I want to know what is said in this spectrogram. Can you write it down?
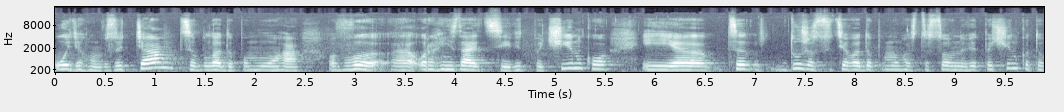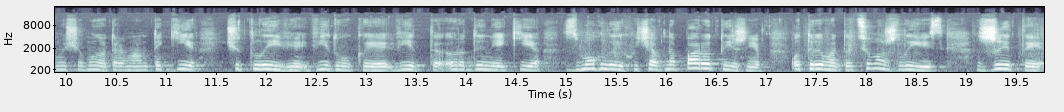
одягом, взуттям, це була допомога в організації відпочинку. І це дуже суттєва допомога стосовно відпочинку, тому що ми отримуємо такі чутливі відгуки від родин, які змогли хоча б на пару тижнів отримати цю можливість жити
